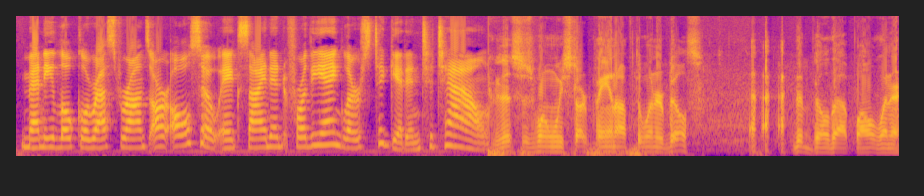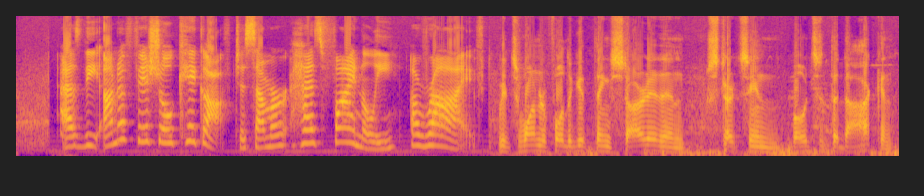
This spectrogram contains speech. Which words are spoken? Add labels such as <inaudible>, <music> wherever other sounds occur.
Many local restaurants are also excited for the anglers to get into town. This is when we start paying off the winter bills <laughs> the build up all winter. As the unofficial kickoff to summer has finally arrived. It's wonderful to get things started and start seeing boats at the dock and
